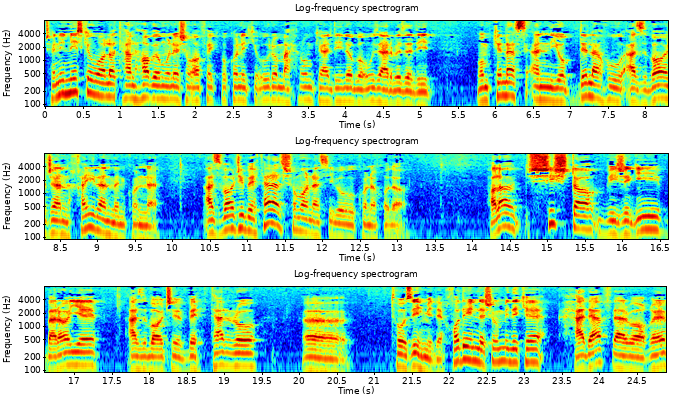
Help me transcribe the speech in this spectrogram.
چنین نیست که او حالا تنها بمونه شما فکر بکنید که او رو محروم کردید و به او ضربه زدید. ممکن است ان یبدله ازواجا خیرا من کنه ازواجی بهتر از شما نصیب او کنه خدا. حالا شش تا ویژگی برای ازواج بهتر رو توضیح میده. خود این نشون میده که هدف در واقع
